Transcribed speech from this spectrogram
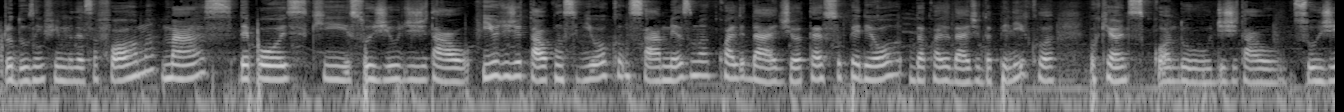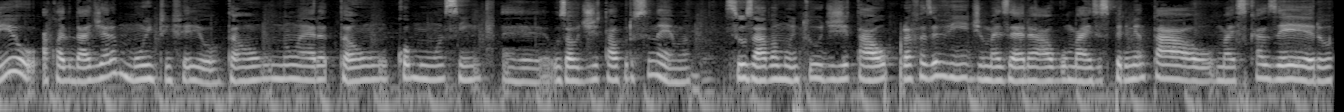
produzem filme dessa forma, mas depois que surgiu o digital e o digital conseguiu alcançar a mesma qualidade ou até superior da qualidade da película, porque antes quando o digital surgiu, a qualidade era muito inferior. Então não era tão comum assim é, usar o digital para o cinema. Se usava muito o digital para fazer vídeo, mas era algo mais experimental, mais caseiro.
